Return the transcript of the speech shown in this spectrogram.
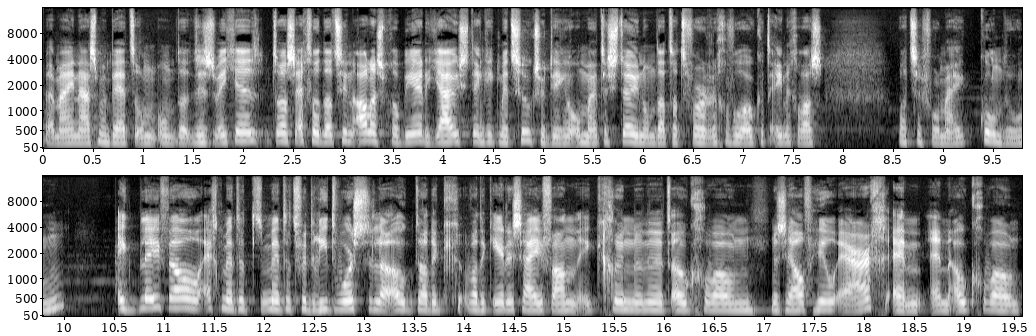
bij mij naast mijn bed. Om, om dus weet je, het was echt wel dat ze in alles probeerde. Juist denk ik met zulke soort dingen om mij te steunen. Omdat dat voor het gevoel ook het enige was wat ze voor mij kon doen. Ik bleef wel echt met het, met het verdriet worstelen. Ook dat ik, wat ik eerder zei, van ik gunde het ook gewoon mezelf heel erg. En, en ook gewoon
